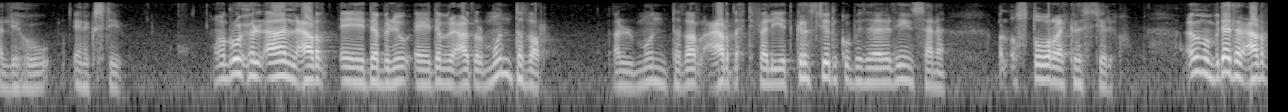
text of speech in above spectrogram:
اللي هو انكس تي نروح الآن لعرض اي دبليو اي دبليو العرض المنتظر. المنتظر عرض احتفالية كريس جيريكو ب 30 سنة الأسطورة كريس جيريكو. عموما بداية العرض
